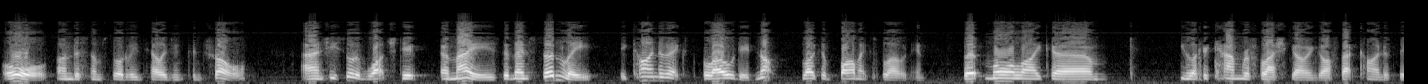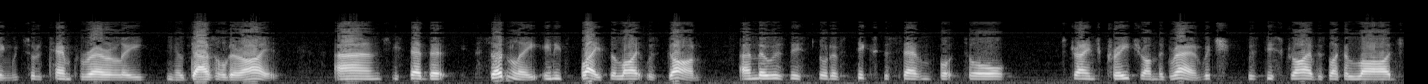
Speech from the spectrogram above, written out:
or under some sort of intelligent control. And she sort of watched it amazed, and then suddenly it kind of exploded, not like a bomb exploding, but more like um, you know, like a camera flash going off, that kind of thing, which sort of temporarily, you know, dazzled her eyes. And she said that suddenly, in its place, the light was gone, and there was this sort of six to seven foot tall strange creature on the ground, which was described as like a large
